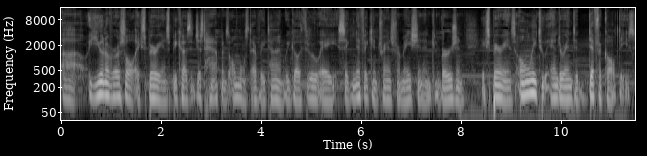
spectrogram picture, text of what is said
uh, universal experience because it just happens almost every time we go through a significant transformation and conversion experience, only to enter into difficulties,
